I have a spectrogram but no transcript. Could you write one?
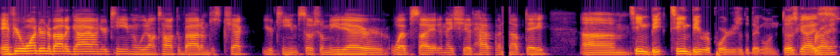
if you're wondering about a guy on your team and we don't talk about him, just check your team's social media or website, and they should have an update. Um, team beat team beat reporters are the big one. Those guys right.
